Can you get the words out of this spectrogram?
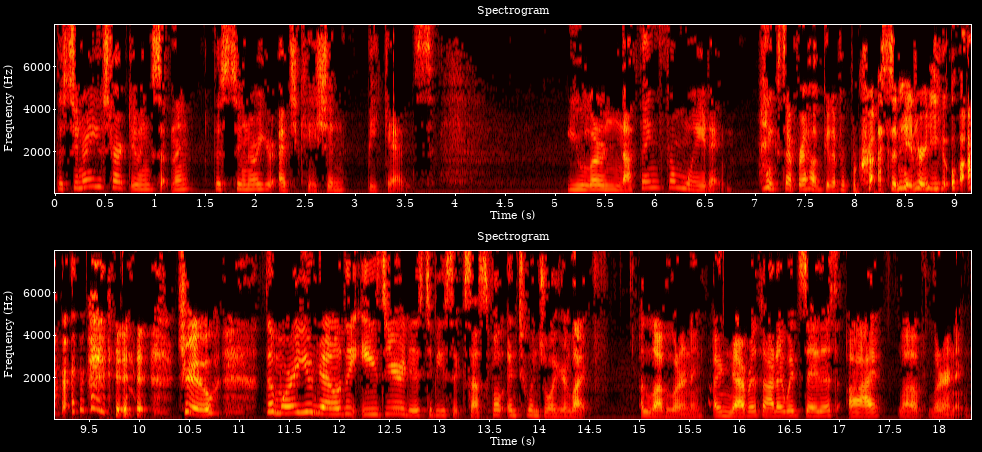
The sooner you start doing something, the sooner your education begins. You learn nothing from waiting, except for how good of a procrastinator you are. True. The more you know, the easier it is to be successful and to enjoy your life. I love learning. I never thought I would say this. I love learning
